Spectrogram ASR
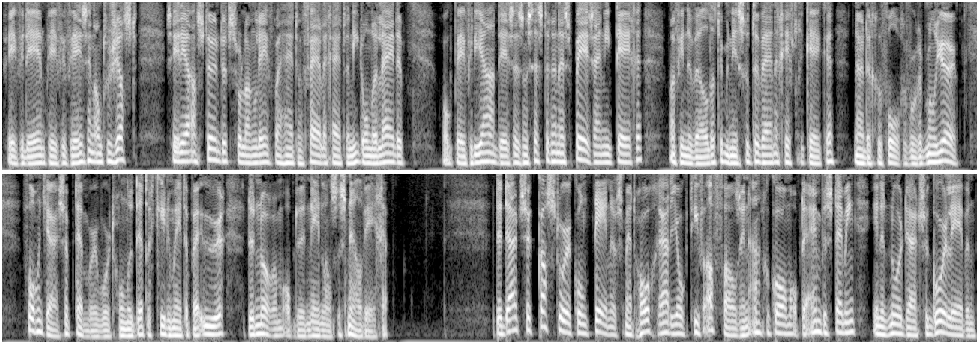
VVD en PVV zijn enthousiast. CDA steunt het zolang leefbaarheid en veiligheid er niet onder lijden. Ook PvdA, D66 en SP zijn niet tegen... maar vinden wel dat de minister te weinig heeft gekeken... naar de gevolgen voor het milieu. Volgend jaar september wordt 130 km per uur de norm op de Nederlandse snelwegen. De Duitse Castor-containers met hoog radioactief afval zijn aangekomen op de eindbestemming in het Noord-Duitse Gorleben.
